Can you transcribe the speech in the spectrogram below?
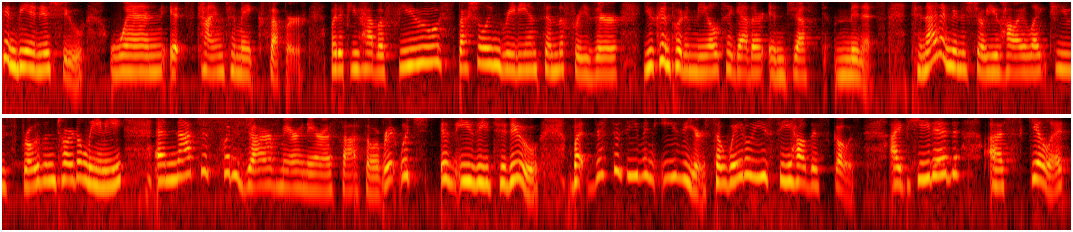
can be an issue when it's time to make supper. But if you have a few special ingredients in the freezer, you can put a meal together in just minutes. Tonight I'm going to show you how I like to use frozen tortellini and not just put a jar of marinara sauce over it, which is easy to do, but this is even easier. So wait till you see how this goes. I've heated a skillet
